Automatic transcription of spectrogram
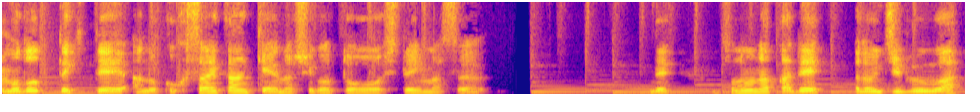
戻ってきてあの国際関係の仕事をしています。でその中であの自分は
